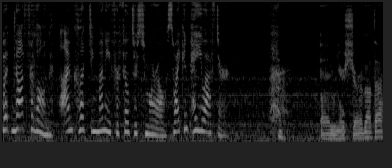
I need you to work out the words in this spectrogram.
But not for long. I'm collecting money for filters tomorrow, so I can pay you after. And you're sure about that?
